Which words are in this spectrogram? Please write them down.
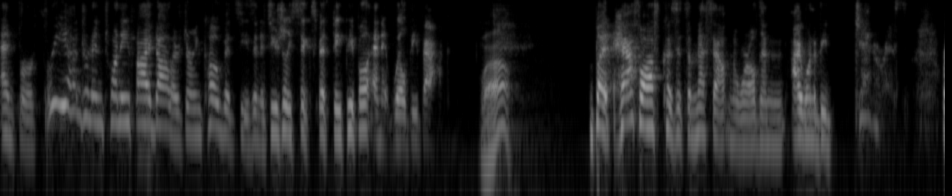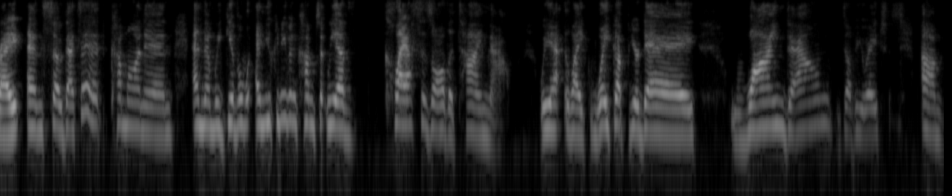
And for $325 during COVID season, it's usually 650 people, and it will be back. Wow. But half off because it's a mess out in the world, and I want to be generous right? And so that's it. Come on in, and then we give away. And you can even come to. We have classes all the time now. We ha- like wake up your day, wind down. WH, um,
